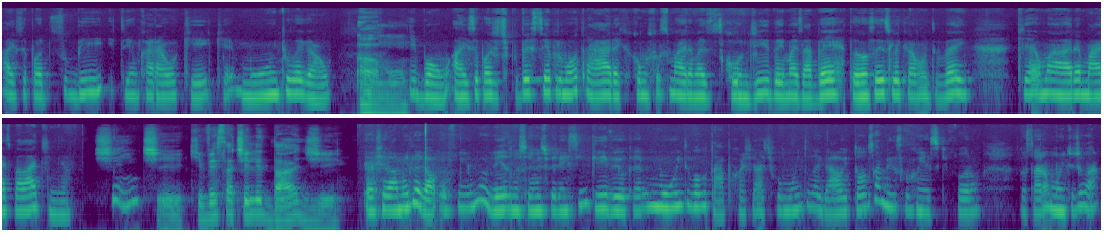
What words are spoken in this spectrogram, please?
Aí você pode subir e tem um karaokê, que é muito legal. Amo. E bom, aí você pode, tipo, descer pra uma outra área, que é como se fosse uma área mais escondida e mais aberta, não sei explicar muito bem, que é uma área mais baladinha. Gente, que versatilidade. Eu achei lá muito legal. Eu fui uma vez, mas foi uma experiência incrível. Eu quero muito voltar, porque eu achei lá, tipo, muito legal. E todos os amigos que eu conheço que foram gostaram muito de lá.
